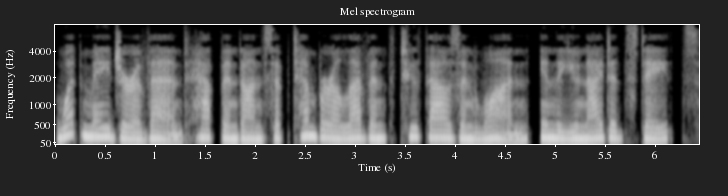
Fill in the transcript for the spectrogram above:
What major event happened on September 11, 2001, in the United States?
